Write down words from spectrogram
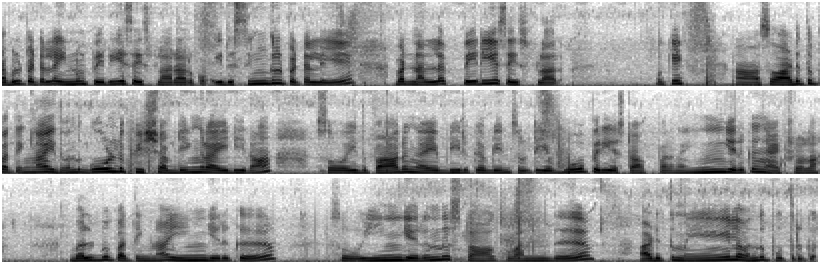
டபுள் பெட்டலில் இன்னும் பெரிய சைஸ் ஃப்ளாராக இருக்கும். இது சிங்கிள் பெட்டல்லையே பட் நல்ல பெரிய சைஸ் ஃப்ளார் ஓகே ஸோ அடுத்து பார்த்திங்கன்னா இது வந்து கோல்டு ஃபிஷ் அப்படிங்கிற ஐடி தான். ஸோ இது பாருங்கள் எப்படி இருக்குது அப்படின்னு சொல்லிட்டு எவ்வளோ பெரிய ஸ்டாக் பாருங்கள் இங்கே இருக்குங்க ஆக்சுவலாக பல்பு பார்த்திங்கன்னா இங்கே இருக்குது ஸோ இங்கேருந்து ஸ்டாக் வந்து அடுத்து மேலே வந்து பூத்துருக்கு.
